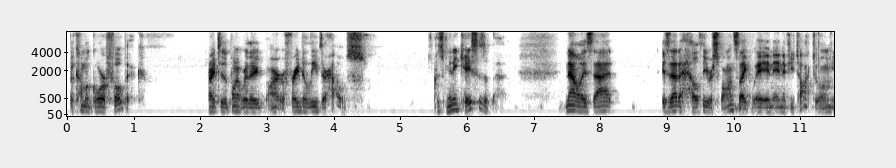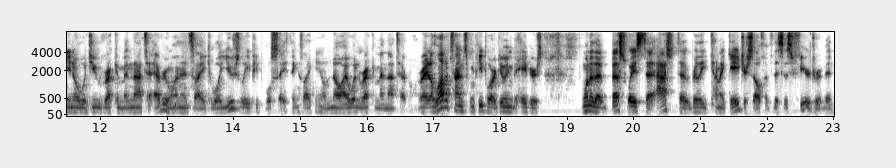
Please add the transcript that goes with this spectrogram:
become agoraphobic right to the point where they aren't afraid to leave their house. There's many cases of that now, is that is that a healthy response? Like, and, and if you talk to them, you know, would you recommend that to everyone? It's like, well, usually people will say things like, you know, no, I wouldn't recommend that to everyone, right? A lot of times when people are doing behaviors, one of the best ways to ask to really kind of gauge yourself if this is fear driven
